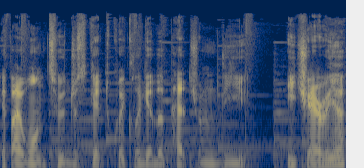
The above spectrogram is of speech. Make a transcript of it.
if I want to just get quickly get the pets from the each area.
